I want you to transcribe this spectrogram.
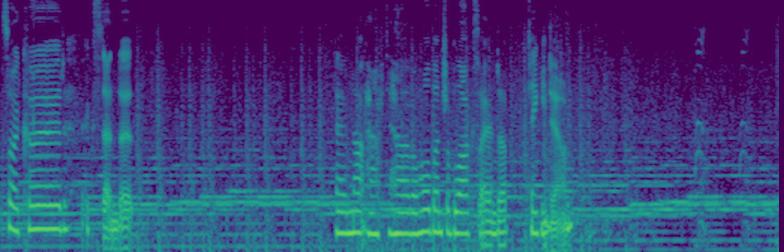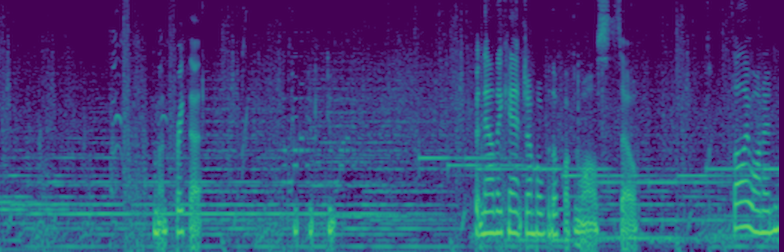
So I could extend it and not have to have a whole bunch of blocks I end up taking down. Come on, break that. But now they can't jump over the fucking walls, so that's all I wanted.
